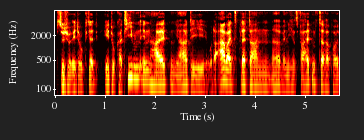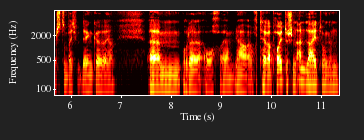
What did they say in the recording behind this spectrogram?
psychoedukativen Inhalten, ja, die oder Arbeitsblättern, ne, wenn ich jetzt verhaltenstherapeutisch zum Beispiel denke, ja, ähm, oder auch ähm, ja auch therapeutischen Anleitungen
